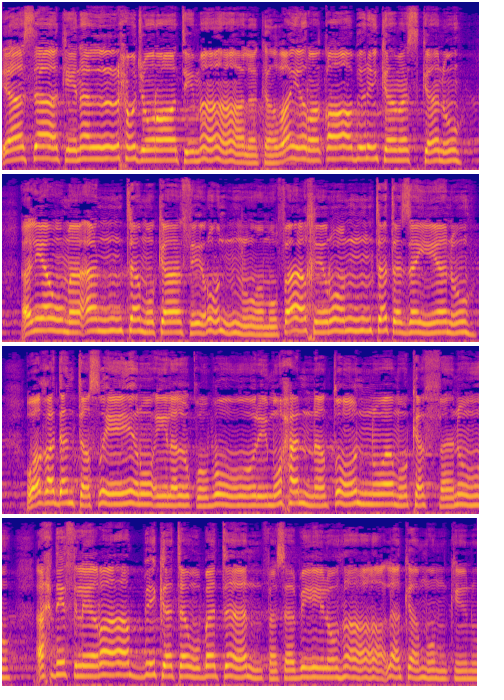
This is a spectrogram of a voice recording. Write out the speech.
يا ساكن الحجرات ما لك غير قابرك مسكنه. اليوم أنت مكاثر ومفاخر تتزينه. وغدا تصير إلى القبور محنط ومكفن. أحدث لربك توبة فسبيلها لك ممكن.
